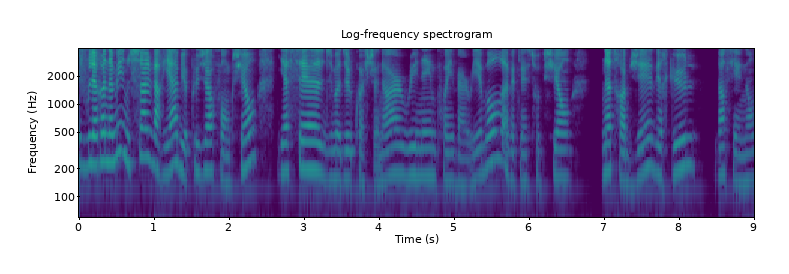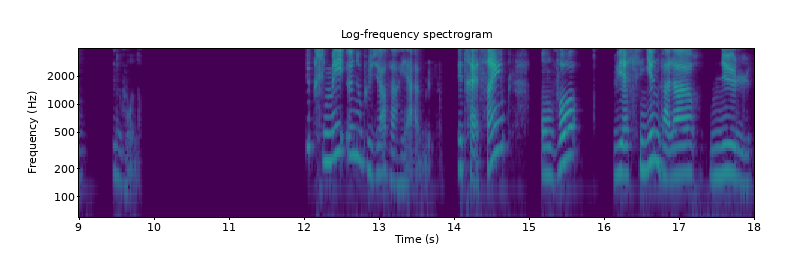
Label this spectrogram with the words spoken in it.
Si je voulais renommer une seule variable, il y a plusieurs fonctions. Il y a celle du module questionnaire rename.variable avec l'instruction notre objet, virgule, l'ancien nom, le nouveau nom. Supprimer une ou plusieurs variables. C'est très simple. On va lui assigner une valeur nulle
